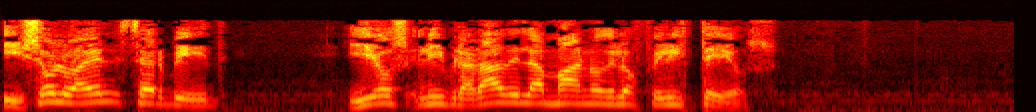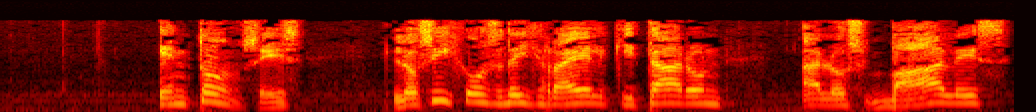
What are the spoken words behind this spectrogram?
y sólo a él servid, y os librará de la mano de los filisteos. Entonces los hijos de Israel quitaron a los Baales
